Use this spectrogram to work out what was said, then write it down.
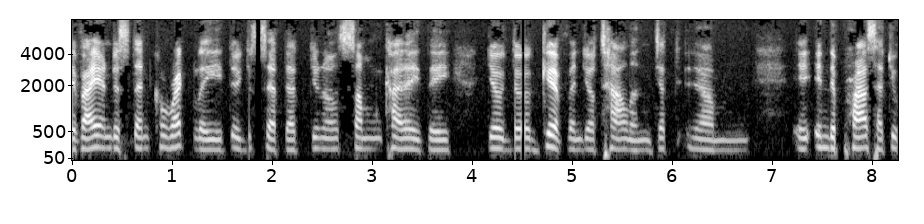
if I understand correctly, you said that you know some kind of the your, your gift and your talent just um, in the process you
